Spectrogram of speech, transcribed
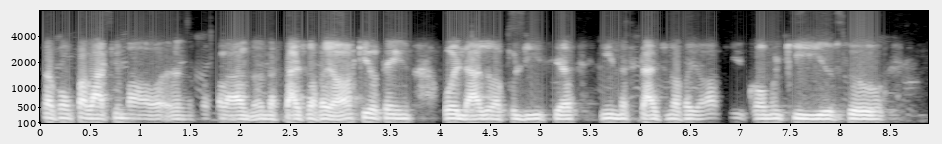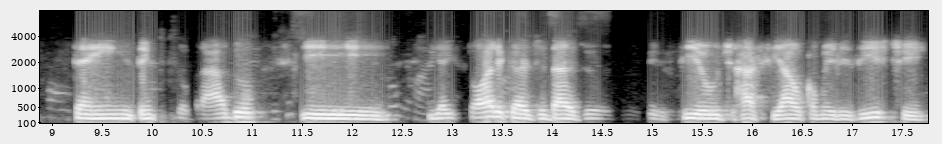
Então, vamos falar aqui uma, vamos falar na cidade de Nova York. Eu tenho olhado a polícia e na cidade de Nova York como que isso tem, tem dobrado e, e a histórica de, de perfil de racial como ele existe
